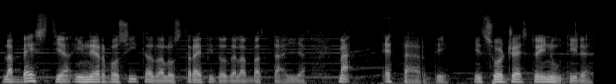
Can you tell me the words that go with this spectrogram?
la bestia innervosita dallo strepito della battaglia. Ma è tardi, il suo gesto è inutile,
